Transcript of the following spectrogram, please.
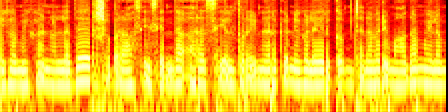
மிக மிக நல்லது. ரிஷபராசியை சேர்ந்த அரசியல் துறையினருக்கு நிகழ இருக்கும் ஜனவரி மாதம் மேலும்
